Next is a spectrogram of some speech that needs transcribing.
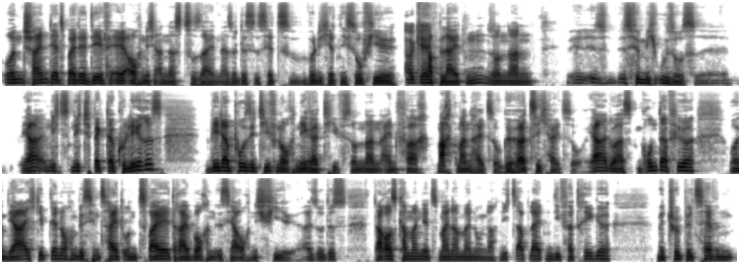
und scheint jetzt bei der DFL auch nicht anders zu sein. Also das ist jetzt, würde ich jetzt nicht so viel okay. ableiten, sondern ist, ist für mich Usus. Äh, ja, nichts, nichts Spektakuläres, weder positiv noch negativ, ja. sondern einfach macht man halt so, gehört sich halt so. Ja, du hast einen Grund dafür und ja, ich gebe dir noch ein bisschen Zeit und zwei, drei Wochen ist ja auch nicht viel. Also das, daraus kann man jetzt meiner Meinung nach nichts ableiten. Die Verträge mit Triple Seven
